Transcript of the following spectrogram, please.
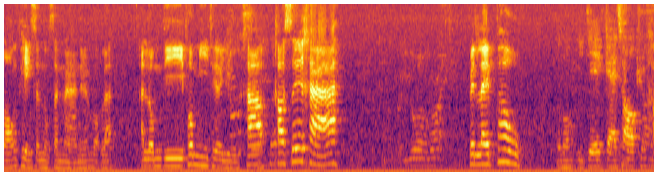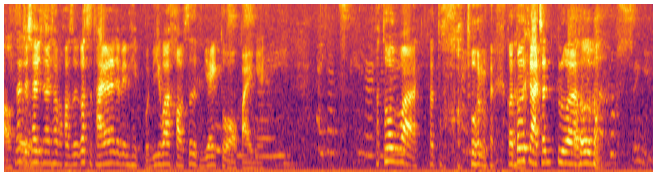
ร้องเพลงสนุกสนานเนี่ยบอกแล้ว อารมณ์ดีเพราะมีเธออยู่ข้าวข้าวเสื้อขา Are you alright? เป็นไรเป้าตกลงอีเจแกชอบเขาน่าจะใช่ใช่ชอบคาวเซอร์ก็สุดท้ายน่าจะเป็นเหตุผลที่ว่าคาวเซอร์ถึงแยกตัวออกไปไง Sorry. I got scared. ขอโทษว่าขอโทษขอโทษขอโทษค่ะฉันกลัวขอโทษ Singing.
